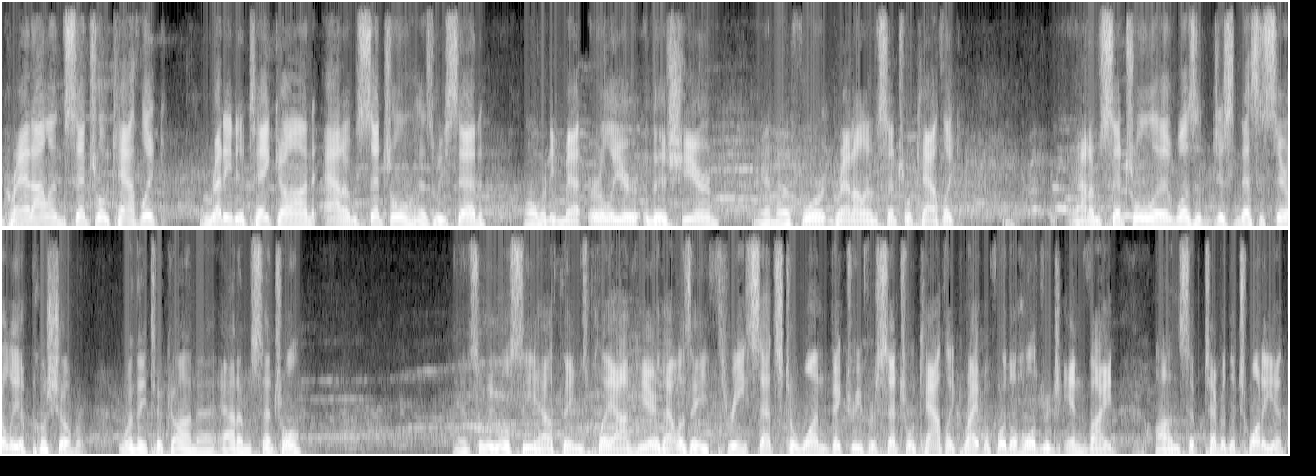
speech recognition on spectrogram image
Grand Island Central Catholic ready to take on Adams Central. As we said, already met earlier this year. And uh, for Grand Island Central Catholic, Adams Central uh, wasn't just necessarily a pushover when they took on uh, Adams Central. And so we will see how things play out here. That was a three sets to one victory for Central Catholic right before the Holdrege invite on September the 20th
